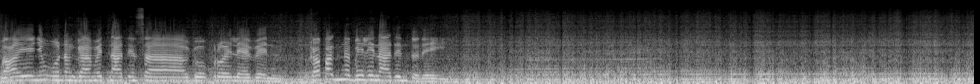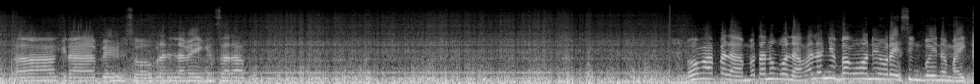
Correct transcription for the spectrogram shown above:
Baka yun yung unang gamit natin sa GoPro 11 Kapag nabili natin today Ah, grabe. Sobrang lamig. Ang sarap. Oo nga pala, matanong ko lang, alam niyo ba kung ano yung racing boy na mic?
